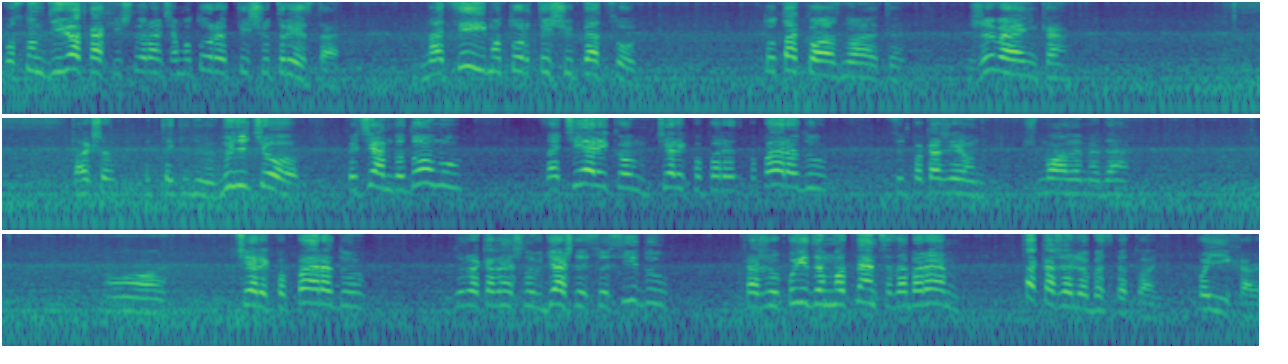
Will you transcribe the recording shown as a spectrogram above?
В основному дев'ятках йшли раніше мотори 1300. На цій мотор 1500. То така, знаєте, живенька. Так що от такі діли. Ну нічого, печемо додому за черіком, черік поперед, попереду. Тут покажи он шмалем іде. О, черік попереду. Дуже, звісно, вдячний сусіду. Кажу, поїдемо мотнемося, заберемо. Та каже, Льо, без питань. Поїхали.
